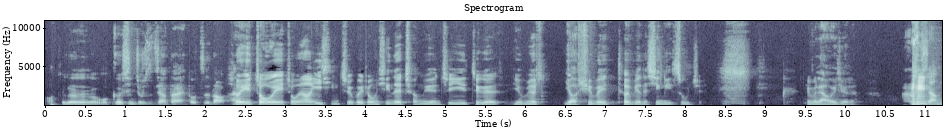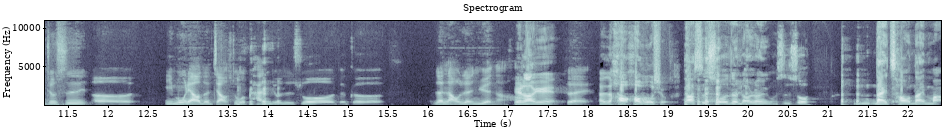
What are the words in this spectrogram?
哦。这个我个性就是这样，大家都知道。所以，作为中央疫情指挥中心的成员之一，这个有没有要具备特别的心理素质？你们两位觉得？我想就是呃，以幕僚的角度看，就是说这个任劳任怨啊。任劳任怨，对，但是好好部署，他是说任劳任怨，我是说耐操耐骂，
